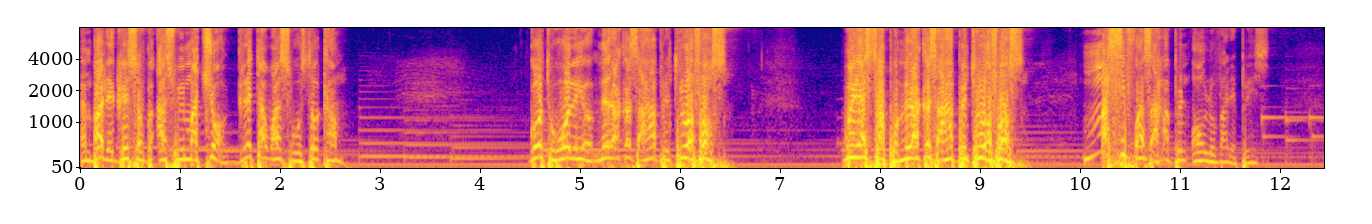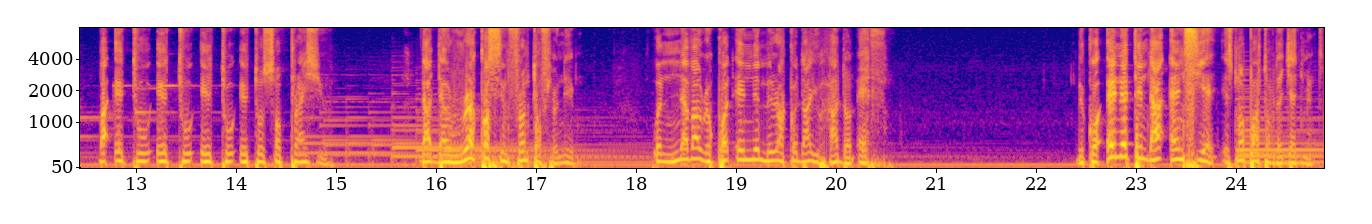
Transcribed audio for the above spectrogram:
And by the grace of God, as we mature, greater ones will still come. Go to Holy Hill. Miracles are happening through of us. Winners Chapel, miracles are happening through of us. Massive ones are happening all over the place. But it will, it will, it will, it will surprise you that the records in front of your name will never record any miracle that you had on earth. Because anything that ends here is not part of the judgment.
